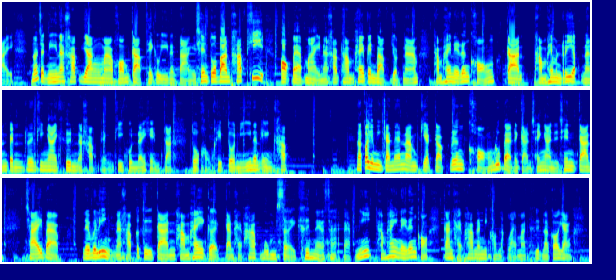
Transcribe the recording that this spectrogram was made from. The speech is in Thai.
นอกจากนี้นะครับยังมาพร้อมกับเทคโนโลยีต่างๆ อย่างเช่นตัวบานพับที่ออกแบบใหม่นะครับทำให้เป็นแบบหยดน้ำทำให้ในเรื่องของการทำให้มันเรียบนั้นเป็นเรื่องที่ง่ายขึ้นนะครับ อย่างที่คุณได้เห็นจากตัวของคลิปตัวนี้นั่นเองครับ แล้วก็ยังมีการแนะนำเกี่ยวกับเรื่องของรูปแบบในการใช้งาน อย่างเช่น การใช้แบบ leveling นะครับ ก็คือการทำให้เกิดการถ่ายภาพมุมเสยขึ้นในลักษณะแบบนี้ทำให้ในเรื่องของการถ่ายภาพนั้นมีความหลากหลายมากขึ้น แล้วก็ยัง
